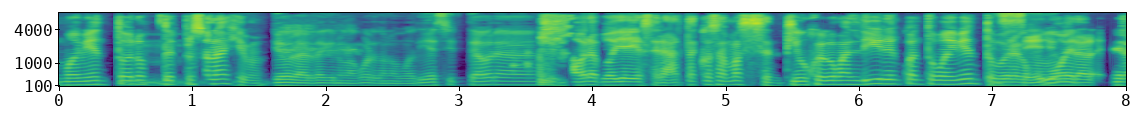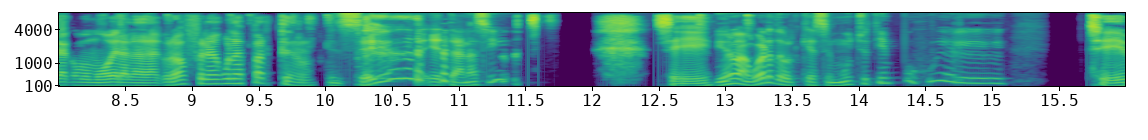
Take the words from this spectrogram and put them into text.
movimiento del mm, personaje. Yo la verdad que no me acuerdo, no podría decirte ahora... Ahora podía hacer hartas cosas más, se sentía un juego más libre en cuanto a movimiento, era como, mover era como mover a la Croft en algunas partes. ¿En serio? ¿Tan así? Sí. Yo no me acuerdo porque hace mucho tiempo jugué el... Sí,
